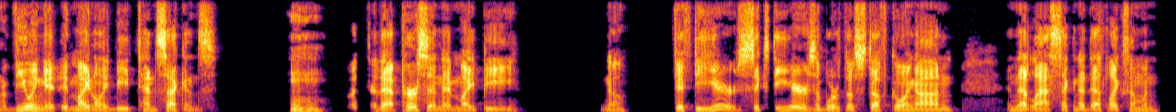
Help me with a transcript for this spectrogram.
viewing it, it might only be ten seconds. Hmm but to that person it might be you know 50 years 60 years of worth of stuff going on in that last second of death. Like someone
